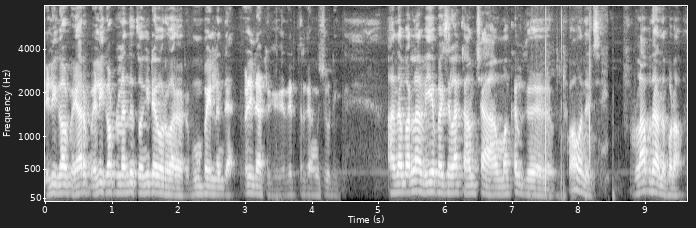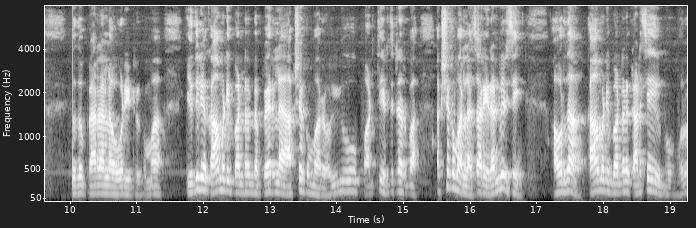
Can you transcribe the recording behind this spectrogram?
ஹெலிகாப்டர் ஏர் ஹெலிகாப்டர்லேருந்து தொங்கிட்டே வருவார் அவர் மும்பைலேருந்து வெளிநாட்டுக்கு எடுத்திருக்காங்க ஷூட்டிங் அந்த மாதிரிலாம் விஎஃப்எக்ஸ் எல்லாம் காமிச்சா மக்களுக்கு கோவம் வந்துச்சு. ஃப்ளாப் தான் அந்த படம். இது பேரலாக ஓடிட்டு இருக்குமா இதுலேயும் காமெடி பண்ணுறன்ற பேரில் அக்ஷயகுமார் ஐயோ படுத்து எடுத்துகிட்டே இருப்பா அக்ஷய்குமார் இல்லை சாரி ரன்வீர் சிங். அவர் தான் காமெடி பண்ணுறேன்னு கடைசி ஒரு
